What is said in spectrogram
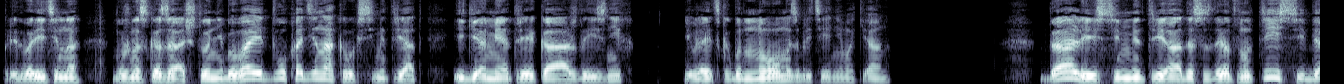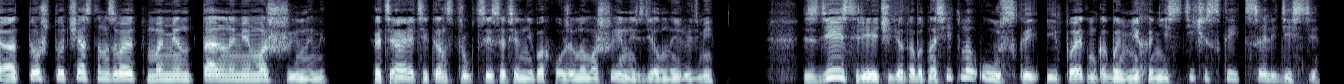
Предварительно нужно сказать, что не бывает двух одинаковых симметриад, и геометрия каждой из них является как бы новым изобретением океана. Далее симметриада создает внутри себя то, что часто называют моментальными машинами, хотя эти конструкции совсем не похожи на машины, сделанные людьми. Здесь речь идет об относительно узкой и поэтому как бы механистической цели действия.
